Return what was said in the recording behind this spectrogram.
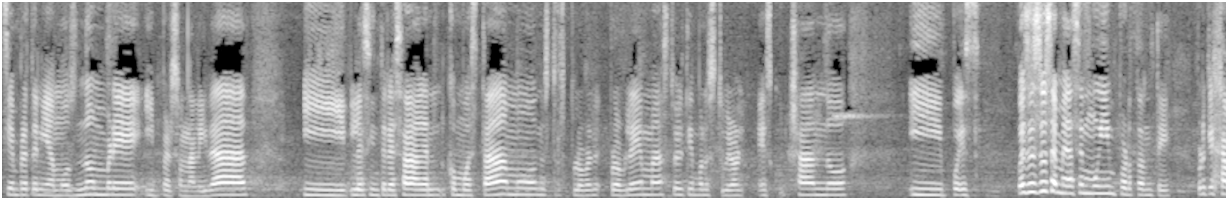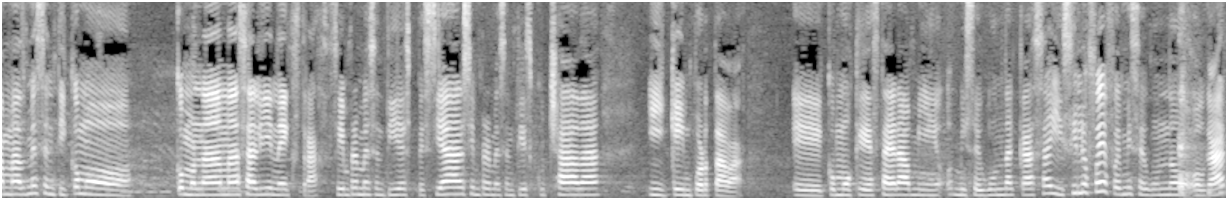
Siempre teníamos nombre y personalidad y les interesaban cómo estábamos, nuestros proble- problemas, todo el tiempo nos estuvieron escuchando y pues, pues eso se me hace muy importante porque jamás me sentí como, como nada más alguien extra. Siempre me sentí especial, siempre me sentí escuchada y que importaba. eh, como que esta era mi, mi segunda casa y sí lo fue, fue mi segundo hogar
